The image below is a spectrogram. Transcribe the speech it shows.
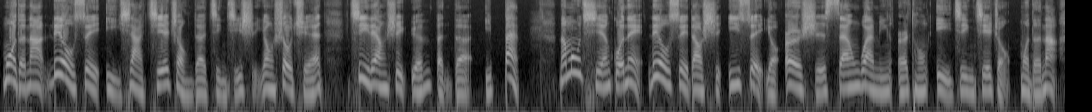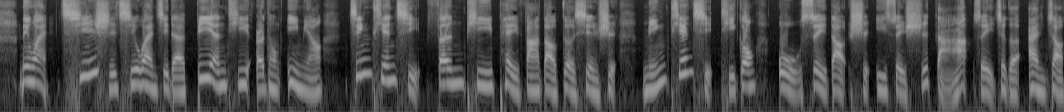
莫德纳六岁以下接种的紧急使用授权，剂量是原本的一半。那目前国内六岁到十一岁有二十三万名儿童已经接种莫德纳，另外七十七万剂的 BNT 儿童疫苗今天起分批配发到各县市，明天起提供五岁到十一岁施打。所以这个按照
